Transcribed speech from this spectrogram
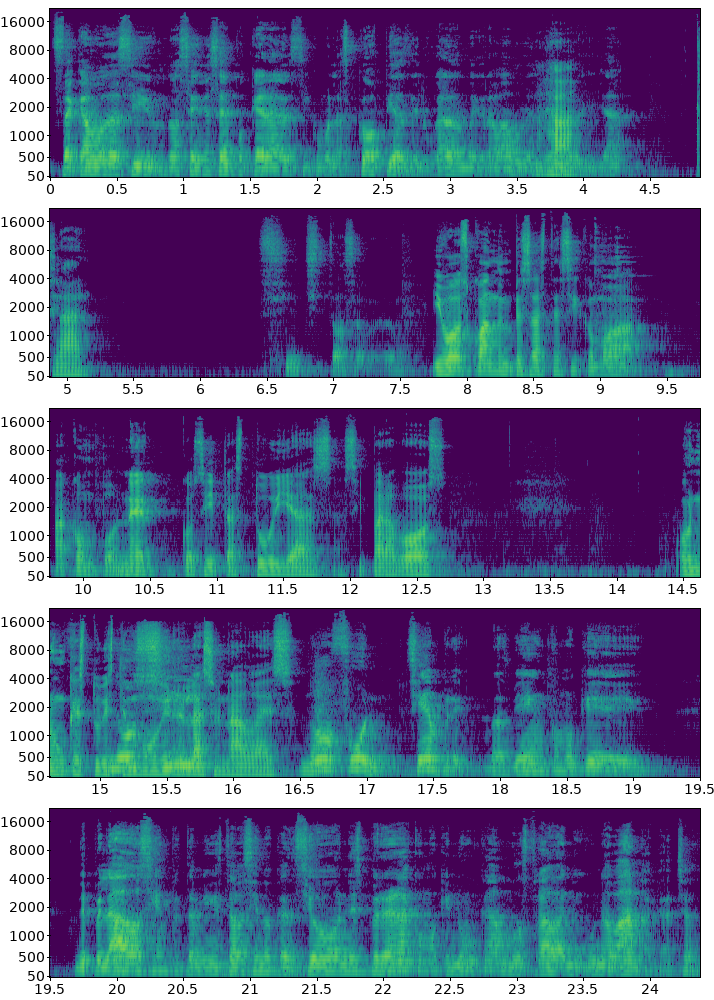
Sacamos así, no sé, en esa época era así como las copias del lugar donde grabamos el Ajá. y ya. Claro. Sí, chistoso, weón. ¿Y vos cuándo empezaste así como a, a componer cositas tuyas, así para vos? ¿O nunca estuviste No, muy sí. relacionado a eso? No, full, siempre. Más bien como que de pelado siempre también estaba haciendo canciones, pero era como que nunca mostraba ninguna banda, ¿cacha?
